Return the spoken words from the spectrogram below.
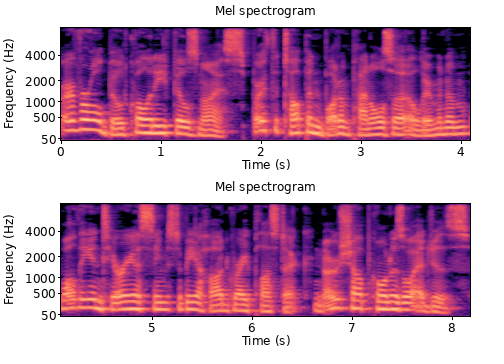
Overall build quality feels nice. Both the top and bottom panels are aluminum, while the interior seems to be a hard grey plastic. No sharp corners or edges.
